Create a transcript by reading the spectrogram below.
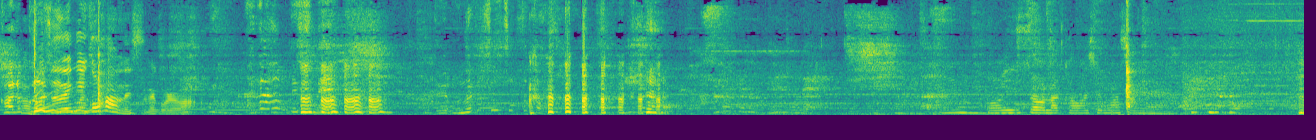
軽く普通にご飯ですねこれは。ですねえお腹空いちゃったかな美味しそうな顔しますね。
